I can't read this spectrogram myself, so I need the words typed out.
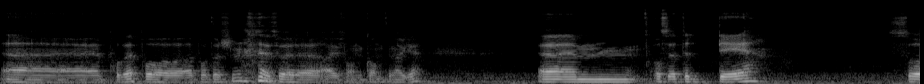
Eh, på det, på iPod Touchen, før eh, iPhone kom til Norge. Eh, og så etter det så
